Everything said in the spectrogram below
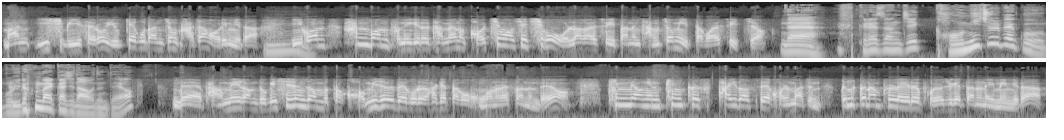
만 22세로 6개 구단 중 가장 어립니다. 음. 이건 한 번 분위기를 타면 거침없이 치고 올라갈 수 있다는 장점이 있다고 할 수 있죠. 네. 그래서인지 거미줄 배구 뭐 이런 말까지 나오는데요. 네, 박미 감독이 시즌 전부터 거미줄 배구를 하겠다고 공언을 했었는데요. 팀명인 핑크 스파이더스에 걸맞은 끈끈한 플레이를 보여주겠다는 의미입니다.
